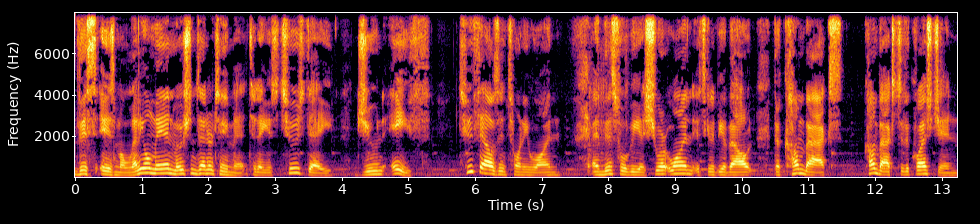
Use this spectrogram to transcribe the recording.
This is Millennial Man Motions Entertainment. Today is Tuesday, June 8th, 2021, and this will be a short one. It's going to be about the comebacks, comebacks to the question,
